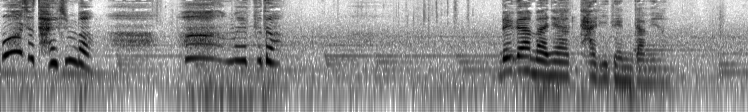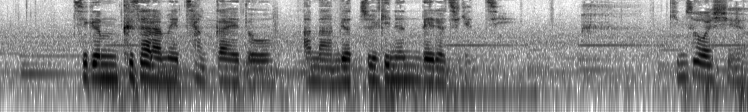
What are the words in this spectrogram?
와, 저 달 좀 봐. 아, 너무 예쁘다. 내가 만약 달이 된다면 지금 그 사람의 창가에도 아마 몇 줄기는 내려지겠지. 김소월 씨예요.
